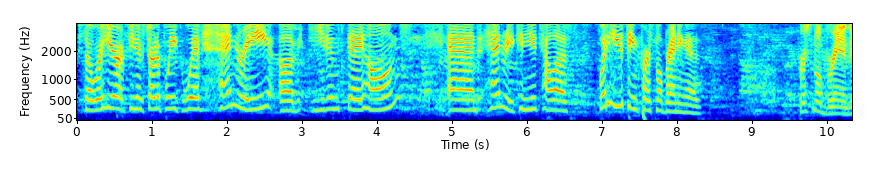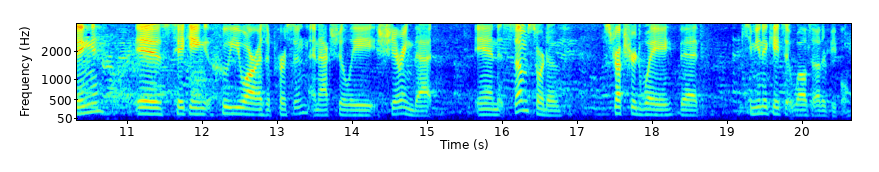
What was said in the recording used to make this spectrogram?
So we're here at Phoenix Startup Week with Henry of Eden Stay Homes. And Henry, can you tell us what do you think personal branding is? Personal branding is taking who you are as a person and actually sharing that in some sort of structured way that communicates it well to other people.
